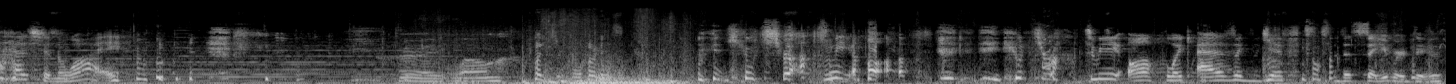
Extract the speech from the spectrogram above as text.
Ashton, why? Alright, well. What's your horns? you dropped me off! You dropped me off like as a gift to the saber tooth.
